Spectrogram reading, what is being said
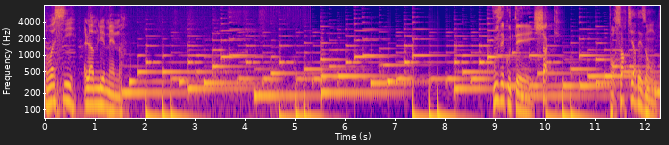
Voici l'homme lui-même. Vous écoutez Choc pour sortir des ondes.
